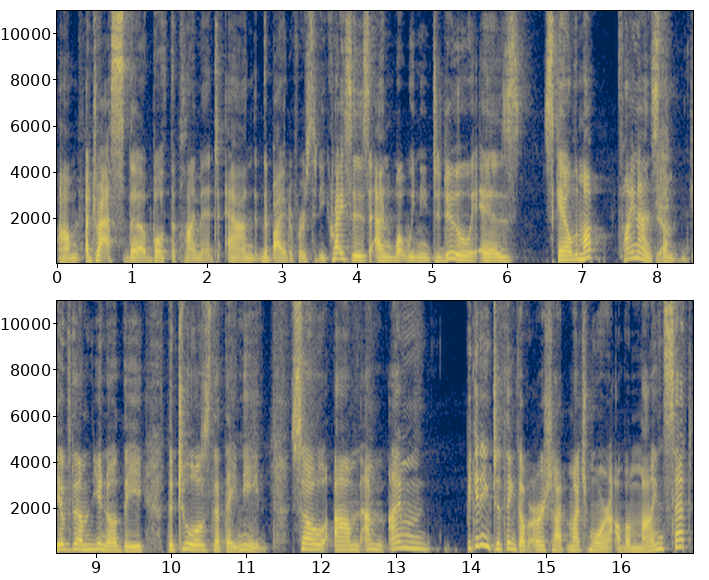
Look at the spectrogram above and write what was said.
Um, address the both the climate and the biodiversity crisis, and what we need to do is scale them up finance Yeah. them give them you know the the tools that they need so um i'm i'm beginning to think of earthshot much more of a mindset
